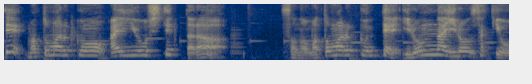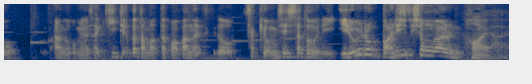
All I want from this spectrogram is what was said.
でまとまるくんを愛用してったらそのまとまるくんっていろんな色さっきおあのごめんなさい。聞いてる方全く分かんないですけどさっきお見せした通りいろいろバリエーションがあるんです。はいはい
